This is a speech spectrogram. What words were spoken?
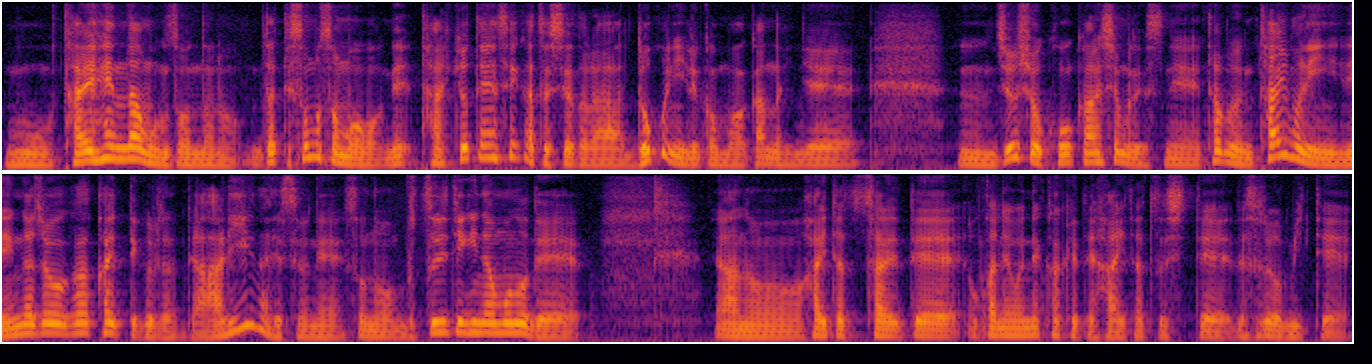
もう大変だもんそんなの。だってそもそもね多拠点生活してたらどこにいるかも分かんないんで、うん、住所を交換してもですね多分タイムリーに年賀状が返ってくるなんてありえないですよね。その物理的なものであの配達されてお金をねかけて配達してでそれを見て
